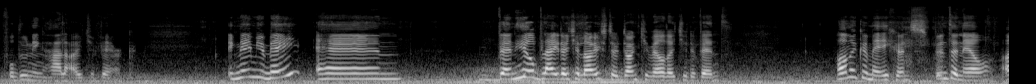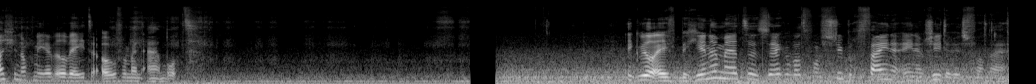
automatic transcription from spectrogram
voldoening halen uit je werk. Ik neem je mee en ben heel blij dat je luistert. Dankjewel dat je er bent. HannekeMegens.nl als je nog meer wil weten over mijn aanbod. Ik wil even beginnen met te zeggen wat voor super fijne energie er is vandaag.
